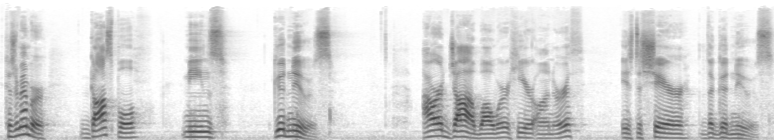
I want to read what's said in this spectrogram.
Because remember, gospel means good news. Our job while we're here on earth is to share the good news.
